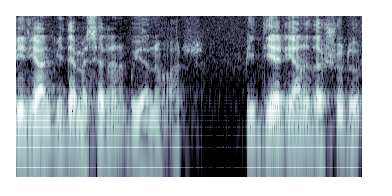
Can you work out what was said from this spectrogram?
Bir yani bir de meselenin bu yanı var. Bir diğer yanı da şudur.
